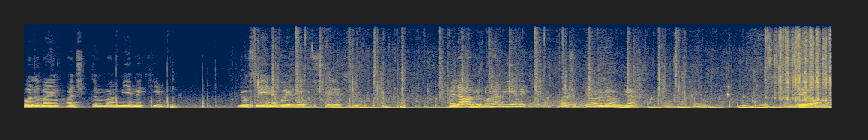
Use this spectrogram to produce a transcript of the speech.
Bu arada ben acıktım ben bir yemek yiyeyim. Yoksa yine bayılıyoruz şerefsiz. Hele abi bana bir yemek acıktım ölüyorum biliyor musun? Eyvallah.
